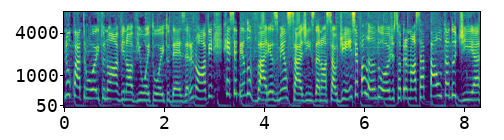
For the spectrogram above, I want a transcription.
no 489-9188-1009, recebendo várias mensagens da nossa audiência falando hoje sobre a nossa pauta do dia.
